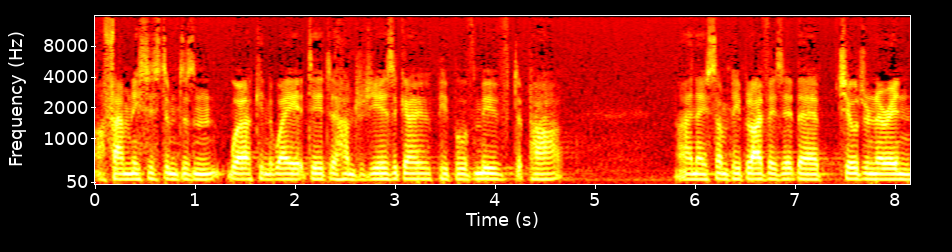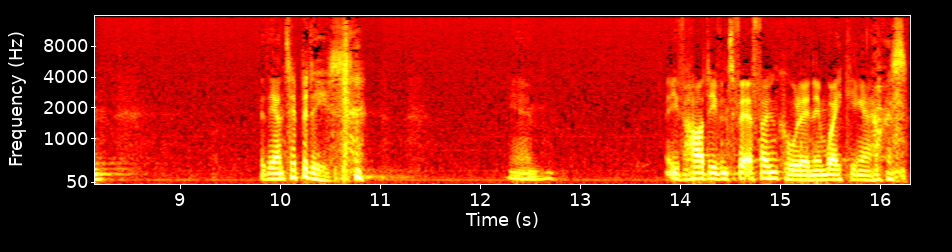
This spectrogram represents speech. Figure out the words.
Our family system doesn't work in the way it did 100 years ago. People have moved apart. I know some people I visit, their children are in the Antipodes. You've hard even to fit a phone call in in waking hours.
